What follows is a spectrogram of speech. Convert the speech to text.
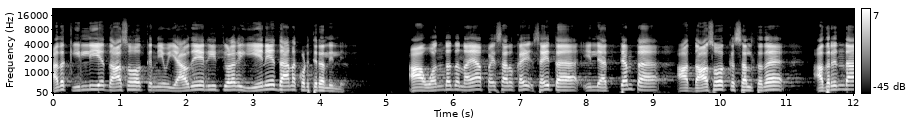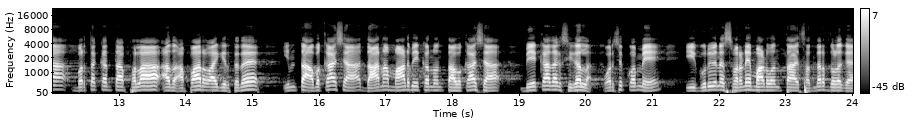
ಅದಕ್ಕೆ ಇಲ್ಲಿಯ ದಾಸೋಹಕ್ಕೆ ನೀವು ಯಾವುದೇ ರೀತಿಯೊಳಗೆ ಏನೇ ದಾನ ಕೊಡ್ತಿರಲ್ಲ ಇಲ್ಲಿ. ಆ ಒಂದೊಂದು ನಯಾ ಪೈಸಾನು ಕೈ ಸಹಿತ ಇಲ್ಲಿ ಅತ್ಯಂತ ಆ ದಾಸೋಹಕ್ಕೆ ಸಲ್ತದೆ. ಅದರಿಂದ ಬರ್ತಕ್ಕಂಥ ಫಲ ಅದು ಅಪಾರವಾಗಿರ್ತದೆ. ಇಂಥ ಅವಕಾಶ ದಾನ ಮಾಡಬೇಕನ್ನುವಂಥ ಅವಕಾಶ ಬೇಕಾದಾಗ ಸಿಗಲ್ಲ. ವರ್ಷಕ್ಕೊಮ್ಮೆ ಈ ಗುರುವಿನ ಸ್ಮರಣೆ ಮಾಡುವಂಥ ಸಂದರ್ಭದೊಳಗೆ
